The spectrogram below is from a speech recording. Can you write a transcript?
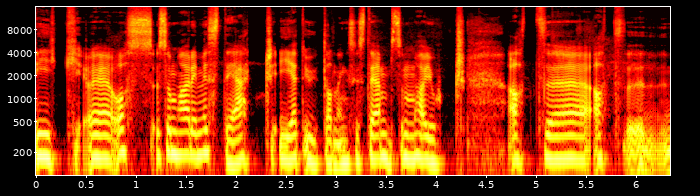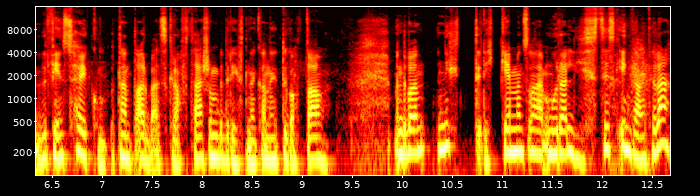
rik. eh, Oss som har investert i et utdanningssystem som har gjort at, eh, at det finnes høykompetent arbeidskraft her som bedriftene kan nyte godt av. Men det bare nytter ikke med en sånn moralistisk inngang til det.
